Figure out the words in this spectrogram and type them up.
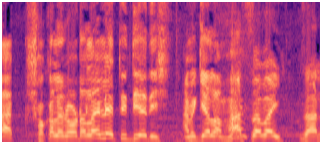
রাখ। সকালে রড আলাইলে তুই দিয়ে দিস। আমি গেলাম হ্যাঁ? আচ্ছা ভাই যান।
